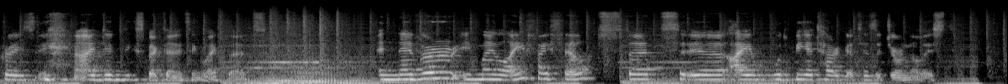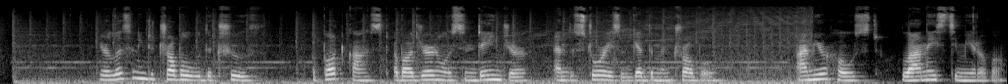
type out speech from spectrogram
crazy. I didn't expect anything like that. And never in my life I felt that uh, I would be a target as a journalist. You're listening to Trouble with the Truth, a podcast about journalists in danger and the stories that get them in trouble. I'm your host, Lana Estemirova.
